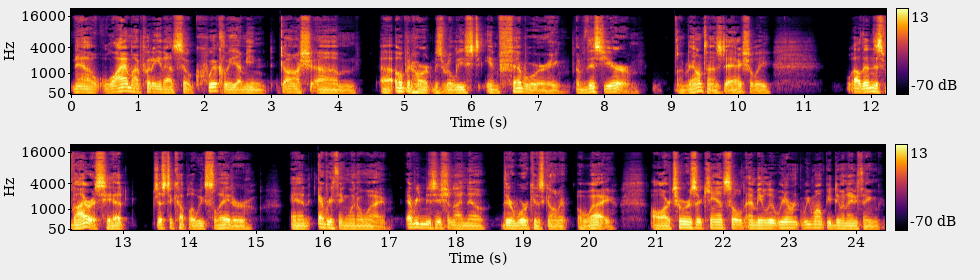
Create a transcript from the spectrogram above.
Now, why am I putting it out so quickly? I mean, gosh, um, uh, Open Heart was released in February of this year on Valentine's Day, actually. Well, then this virus hit just a couple of weeks later and everything went away. Every musician I know, their work has gone away. All our tours are canceled. Emmylou, we we won't be doing anything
